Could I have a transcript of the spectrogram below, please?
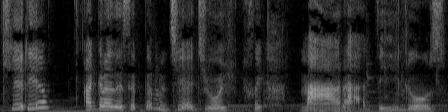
Queria agradecer pelo dia de hoje, que foi maravilhoso.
